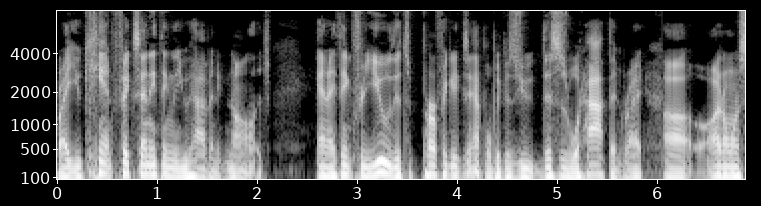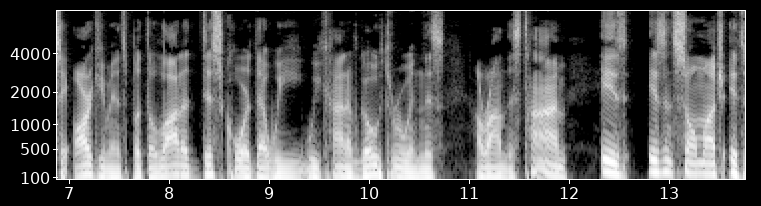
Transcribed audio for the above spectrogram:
right? You can't fix anything that you haven't acknowledged and I think for you, that's a perfect example because you this is what happened, right? Uh, I don't want to say arguments, but the lot of discord that we we kind of go through in this around this time is isn't so much. It's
